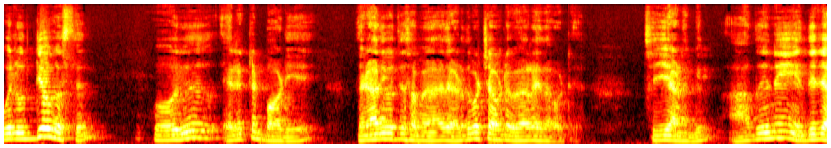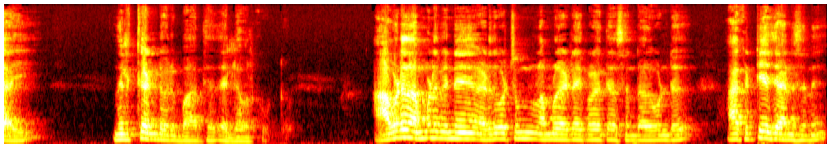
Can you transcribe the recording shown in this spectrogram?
ഒരു ഉദ്യോഗസ്ഥൻ ഒരു ഇലക്റ്റഡ് ബോഡിയെ ജനാധിപത്യ സമയം ഇടതുപക്ഷം ആവട്ടെ വേറെ ഏതാവട്ടെ ചെയ്യുകയാണെങ്കിൽ അതിനെ എതിരായി നിൽക്കേണ്ട ഒരു ബാധ്യത എല്ലാവർക്കും ഉണ്ട്. അവിടെ നമ്മൾ പിന്നെ ഇടതുപക്ഷം നമ്മളായിട്ട് അഭിപ്രായ വ്യത്യാസമുണ്ട്. അതുകൊണ്ട് ആ കിട്ടിയ ചാൻസിന്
